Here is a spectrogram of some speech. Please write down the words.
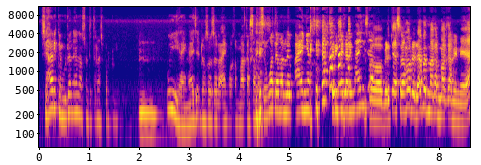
sehari kemudian aing langsung ditransfer duit Hmm. wih aing ngajak dong saudara aing makan makan sama semua teman lab aing yang sering ngajarin aing sih Oh, berarti asrama udah dapat makan-makan ini ya?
